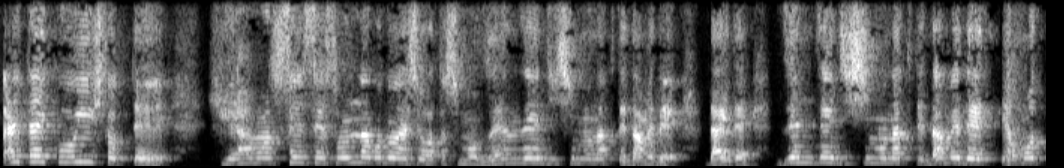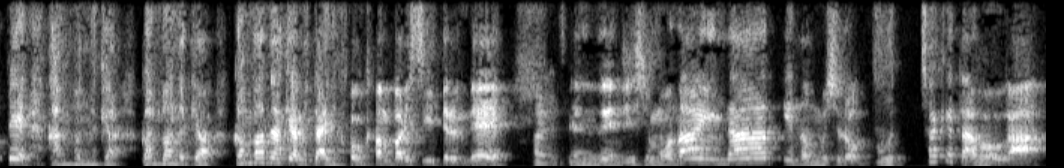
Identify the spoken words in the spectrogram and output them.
大体こういう人って、平松先生そんなことないし、私も全然自信もなくてダメで、大体全然自信もなくてダメでって思って、頑張んなきゃ、頑張んなきゃ、頑張んなきゃみたいにこう頑張りすぎてるんで、はい、全然自信もないんだっていうのをむしろぶっちゃけた方が、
